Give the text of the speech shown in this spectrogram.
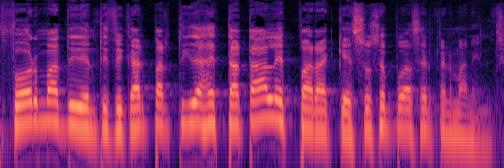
formas de identificar partidas estatales para que eso se pueda hacer permanente.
